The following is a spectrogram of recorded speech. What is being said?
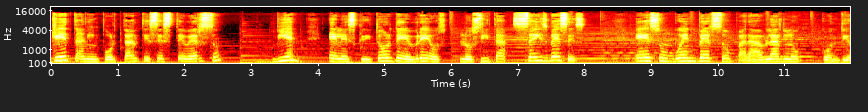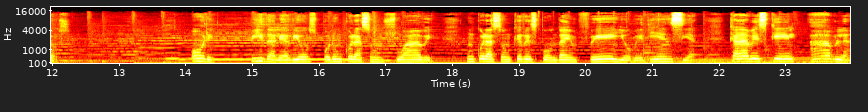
¿Qué tan importante es este verso? Bien, el escritor de Hebreos lo cita seis veces. Es un buen verso para hablarlo con Dios. Ore, pídale a Dios por un corazón suave, un corazón que responda en fe y obediencia. Cada vez que Él habla,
